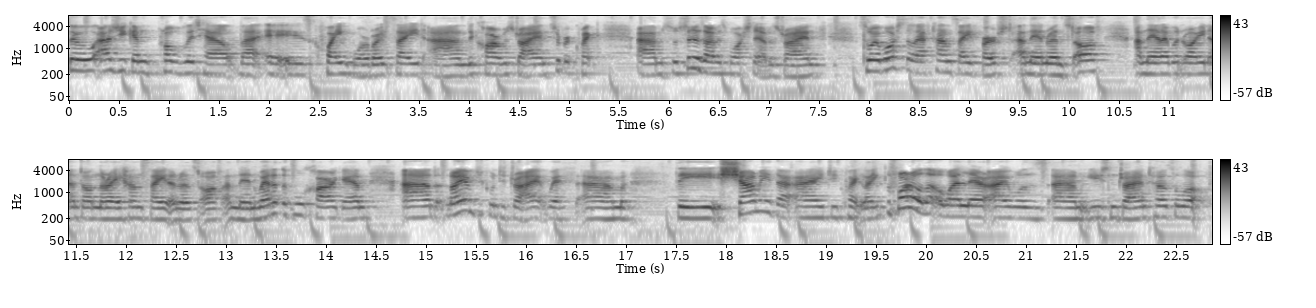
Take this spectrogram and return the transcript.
So as you can probably tell that it is quite warm outside and the car was drying super quick. Um, so as soon as I was washing it, it was drying. So I washed the left hand side first and then rinsed off and then I went round and done the right hand side and rinsed off and then wetted the whole car again. And now I'm just going to dry it with um, the chamois that I do quite like. For a little while there I was um, using drying towels a lot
